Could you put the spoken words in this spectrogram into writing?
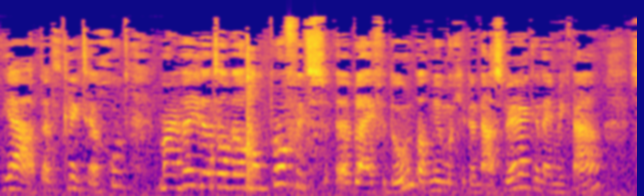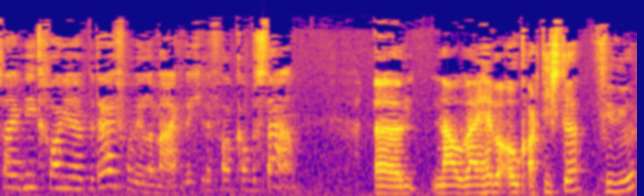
Ja, dat klinkt heel goed. Maar wil je dat dan wel non-profits eh, blijven doen? Want nu moet je ernaast werken, neem ik aan. Zou je niet gewoon je bedrijf van willen maken, dat je ervan kan bestaan? Eh, nou, wij hebben ook artiestenverhuur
